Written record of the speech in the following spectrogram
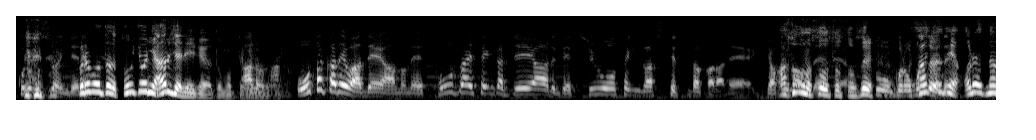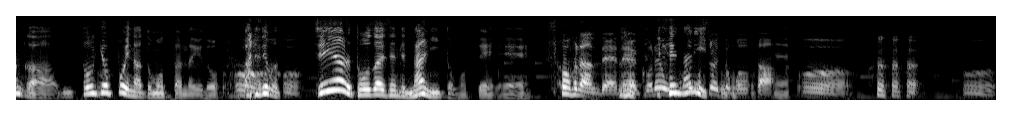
これ面白いんで、ね。これも東京にあるじゃねえかよと思ったあのけど、大阪ではね、あのね、東西線が JR で中央線が私鉄だからね、逆あそうなのそうそうそう。それそう、これ面最初ね。白いね。、あれなんか東京っぽいなと思ったんだけど、うん。あれでもうん。JR 東西線って何と思って、えそうなんだよね、これえ面何白いと思った。えうん。うん。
